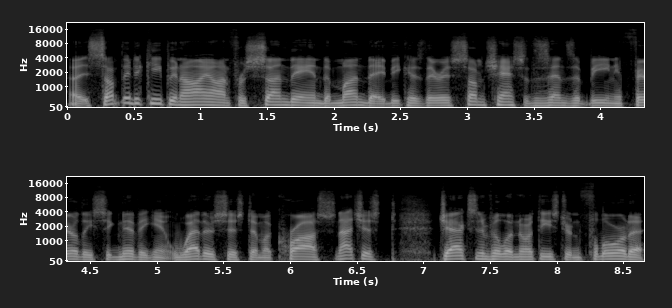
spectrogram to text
Uh, something to keep an eye on for Sunday into Monday because there is some chance that this ends up being a fairly significant weather system across not just Jacksonville and northeastern Florida,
